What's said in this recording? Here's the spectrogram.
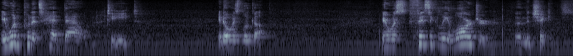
It wouldn't put its head down to eat. It'd always look up. It was physically larger than the chickens.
